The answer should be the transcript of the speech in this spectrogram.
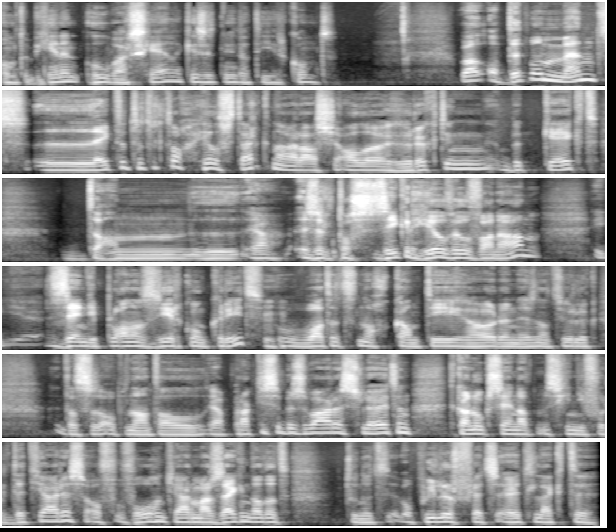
Om te beginnen, hoe waarschijnlijk is het nu dat die hier komt? Wel, op dit moment lijkt het er toch heel sterk naar. Als je alle geruchten bekijkt, dan ja, is er toch zeker heel veel van aan. Zijn die plannen zeer concreet? Mhm. Wat het nog kan tegenhouden is natuurlijk dat ze op een aantal ja, praktische bezwaren sluiten. Het kan ook zijn dat het misschien niet voor dit jaar is of volgend jaar, maar zeggen dat het toen het op Wielerflits uitlekte,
